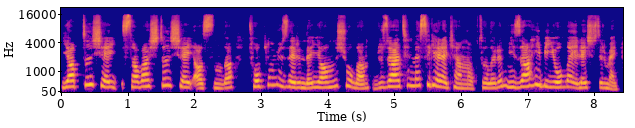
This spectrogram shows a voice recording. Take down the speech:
Yaptığı şey, savaştığı şey aslında toplum üzerinde yanlış olan, düzeltilmesi gereken noktaları mizahi bir yolla eleştirmek.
